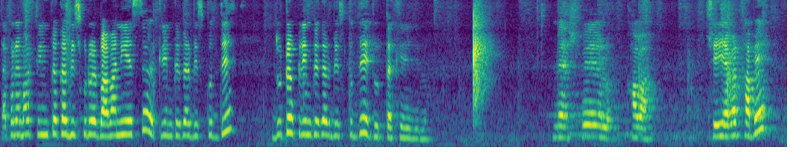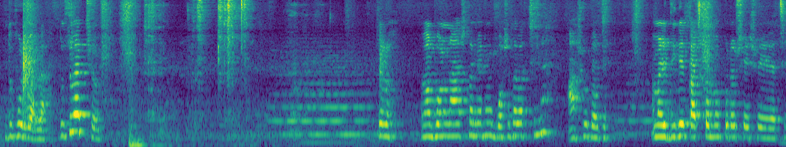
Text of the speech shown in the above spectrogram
তারপরে আবার ক্রিম কেকার বিস্কুট ওর বাবা নিয়ে এসছে, ওই ক্রিম কেকার বিস্কুট দিয়ে, দুটো ক্রিম কেকার বিস্কুট দিয়ে দুধটা খেয়ে নিল। ব্যাস, হয়ে গেল, খাওয়া। সেই আবার খাবে দুপুরবেলা, বুঝতে পারছ? চলো, আমার বোন না আসলে আমি এখন বসাতে পারছি না। আসুক আগে। আমার এদিকে কাজকর্ম পুরো শেষ হয়ে গেছে।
